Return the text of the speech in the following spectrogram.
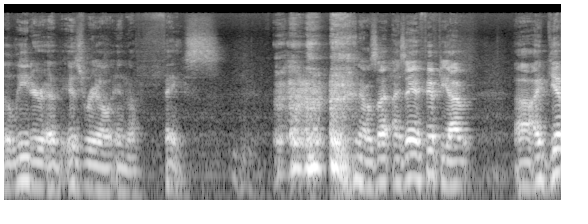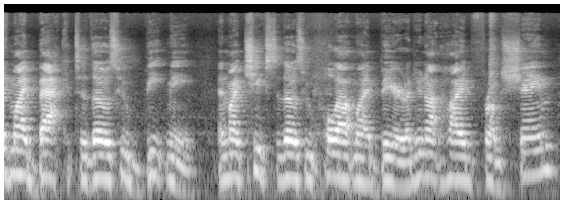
the leader of Israel in the face. that was Isaiah 50. I, uh, I give my back to those who beat me, and my cheeks to those who pull out my beard. I do not hide from shame,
